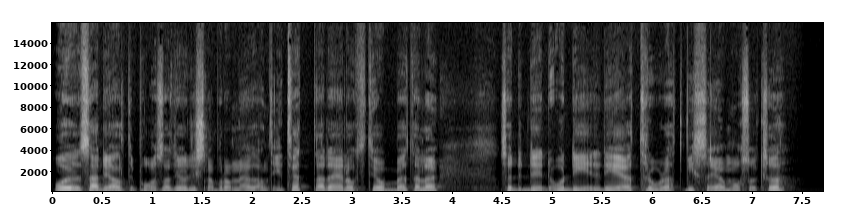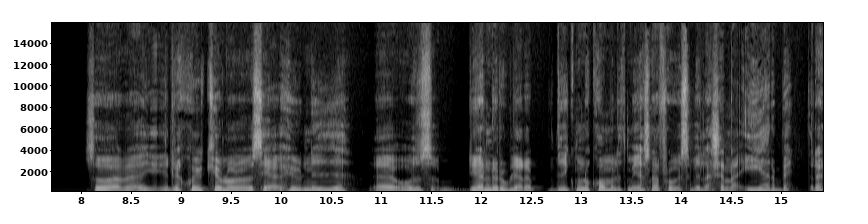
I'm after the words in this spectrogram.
Och så hade jag alltid på så att jag lyssnade på dem när jag antingen tvättade eller åkte till jobbet. Eller, så det, och det är det jag tror att vissa gör med oss också. Så det är sjukt kul att se hur ni, eh, och det är ännu roligare, vi kommer nog komma lite mer sådana frågor så vi lär känna er bättre.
